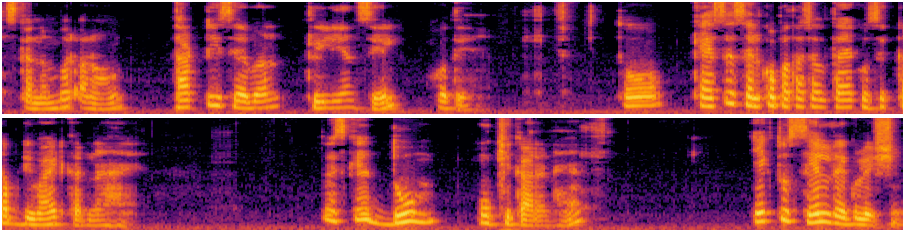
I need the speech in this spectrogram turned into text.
इसका number around thirty seven trillion cell होते हैं। तो कैसे सेल को पता चलता है कि उसे कब डिवाइड करना है? तो इसके दो मुख्य कारण हैं। एक तो सेल रेगुलेशन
